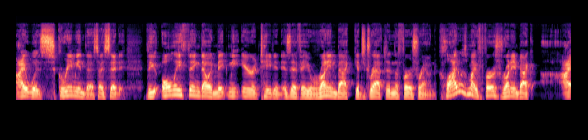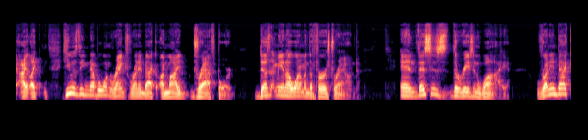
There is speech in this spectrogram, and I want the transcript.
I was screaming this. I said, the only thing that would make me irritated is if a running back gets drafted in the first round. Clyde was my first running back. I, I like, he was the number one ranked running back on my draft board. Doesn't mean I want him in the first round. And this is the reason why running back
